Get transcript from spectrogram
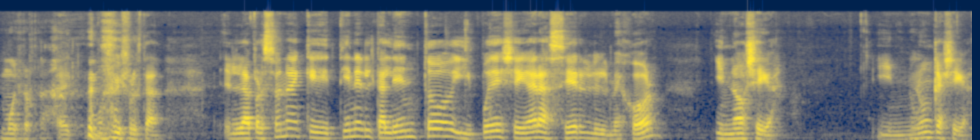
Muy frustrado. Eh, muy frustrado. La persona que tiene el talento y puede llegar a ser el mejor y no llega. Y nunca llega.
